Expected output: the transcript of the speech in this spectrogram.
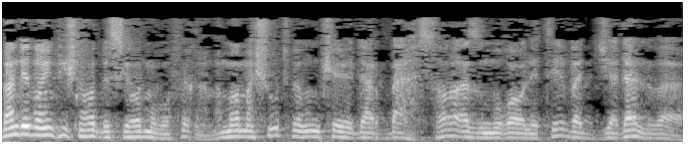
بنده با این پیشنهاد بسیار موافقم اما مشروط به اون که در بحث ها از مغالطه و جدل و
